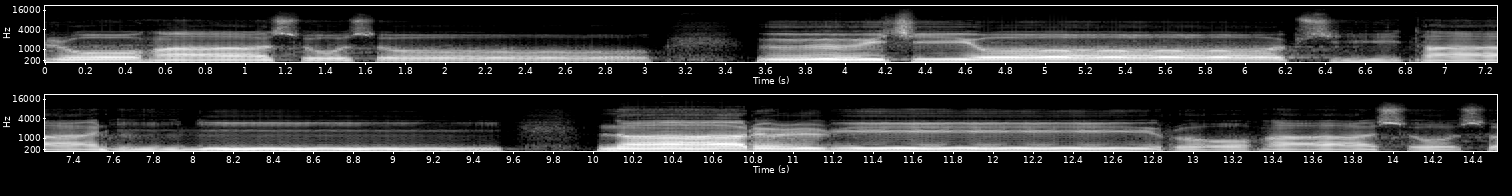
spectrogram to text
위로하소서. 의지 없이 다니니 나를 위로하소서.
